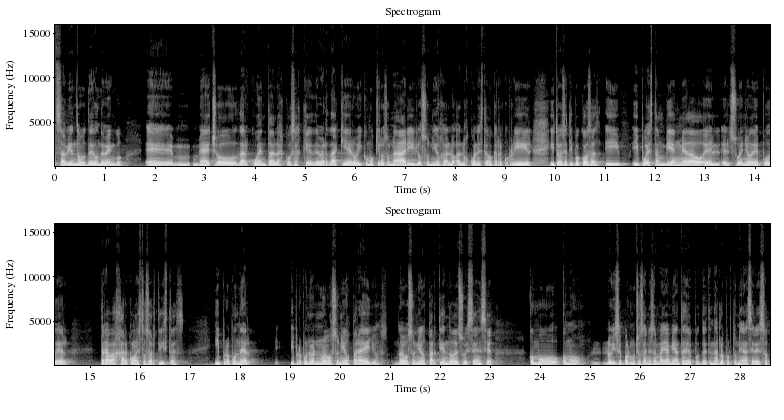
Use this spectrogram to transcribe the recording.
sabiendo de dónde vengo. Eh, me ha hecho dar cuenta de las cosas que de verdad quiero y cómo quiero sonar y los sonidos a, lo- a los cuales tengo que recurrir y todo ese tipo de cosas. Y, y pues también me ha dado el, el sueño de poder trabajar con estos artistas y proponer, y proponer nuevos sonidos para ellos, nuevos sonidos partiendo de su esencia como, como lo hice por muchos años en Miami antes de, tener la oportunidad de hacer eso,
